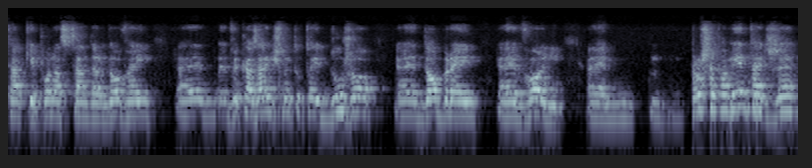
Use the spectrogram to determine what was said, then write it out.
takie ponadstandardowe i E, wykazaliśmy tutaj dużo e, dobrej e, woli. Proszę pamiętać, że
